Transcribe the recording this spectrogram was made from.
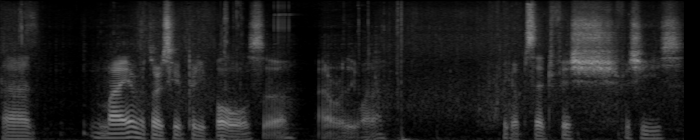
Uh, my inventory's getting pretty full, so I don't really want to pick up said fish, fishies.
